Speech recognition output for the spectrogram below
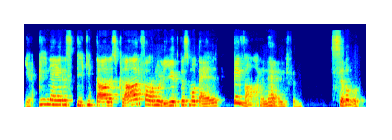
ihr binäres, digitales, klar formuliertes Modell bewahren helfen. So.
